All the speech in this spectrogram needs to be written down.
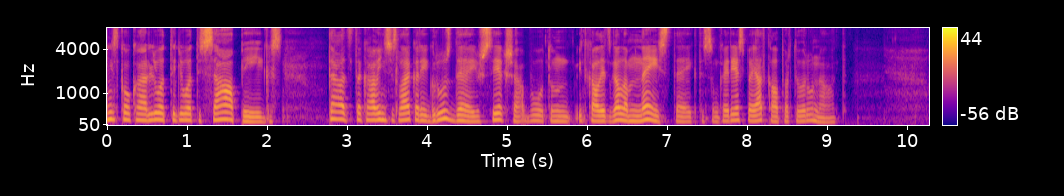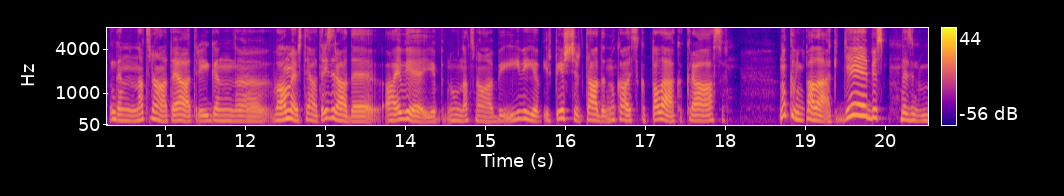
viņas kaut kā ļoti, ļoti sāpīgas. Tādas tā kā viņas visu laiku arī gruzdējušas iekšā būt un it kā līdz galam neizteiktas, un ka ir iespēja atkal par to runāt. Gan Nacionālā teātrī, gan uh, Valmieras teātrī izrādē Aivija, jeb nu, Nacionālā bija Īvija, ir piešķirta tāda, nu, kā es saku, pelēka krāsa nu, ka viņa palēki ģērbjas, nezinu,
